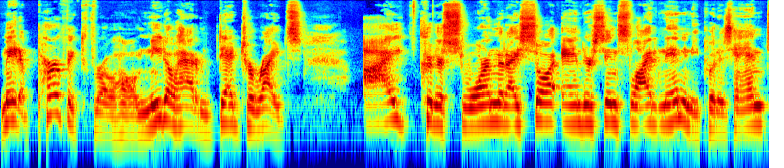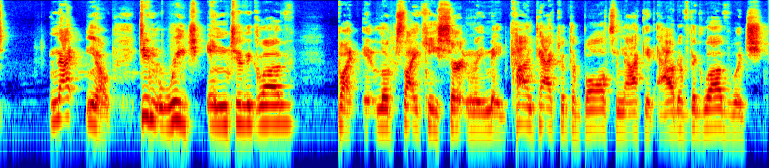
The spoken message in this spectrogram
made a perfect throw home. Nido had him dead to rights. I could have sworn that I saw Anderson sliding in and he put his hand, not, you know, didn't reach into the glove, but it looks like he certainly made contact with the ball to knock it out of the glove, which,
